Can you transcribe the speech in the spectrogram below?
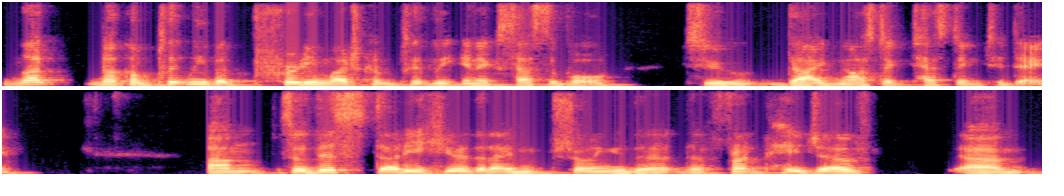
not not completely, but pretty much completely inaccessible to diagnostic testing today. Um, so this study here that I'm showing you the, the front page of, um,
